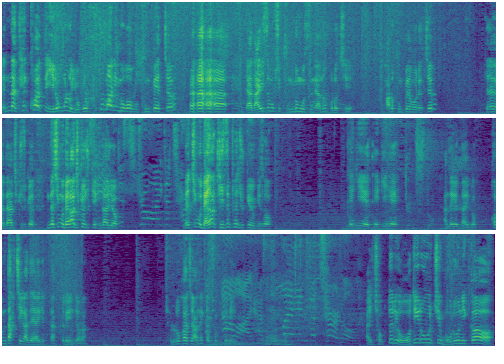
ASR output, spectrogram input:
맨날 탱커 할 때 이런 걸로 욕을 하도 많이 먹어갖고 궁 뺐죠? 야 나이스 혹시 궁도 못 쓰냐 너? 그렇지. 바로 궁 빼버렸죠? 기다려 내가 지켜줄게. 내 친구 내가 지켜줄게. 기다려. 내 친구 내가 기습해줄게 여기서. 대기해 대기해. 안 되겠다 이거. 컴딱지가 돼야겠다 그레인저랑. 절로 가지 않을까 적들이? 아니 적들이 어디로 올지 모르니까.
